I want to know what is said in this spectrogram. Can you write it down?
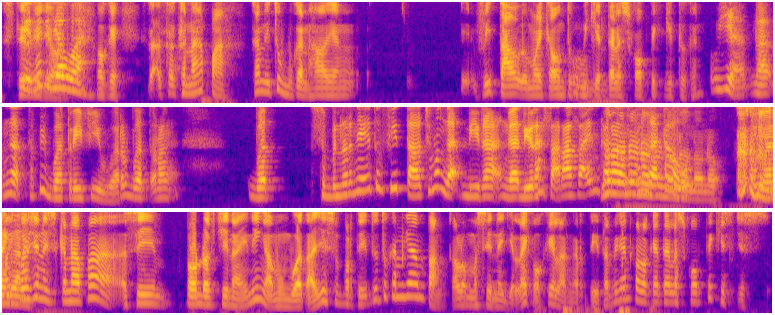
Setir setirnya kejauhan. Oke. Ke- ke- Kenapa? Kan itu bukan hal yang vital mereka untuk Oh. bikin teleskopik gitu kan? Oh iya, nggak nggak. Tapi buat reviewer, buat orang, buat sebenarnya itu vital. Cuma nggak dira nggak dirasa-rasain karena no, no, no, nggak no, tahu. no, no, no. Gimana, My gimana? question is kenapa si produk Cina ini nggak membuat aja seperti itu tuh kan gampang. Kalau mesinnya jelek oke lah ngerti. Tapi kan kalau kayak teleskopik is just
